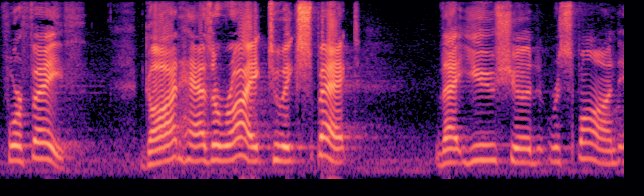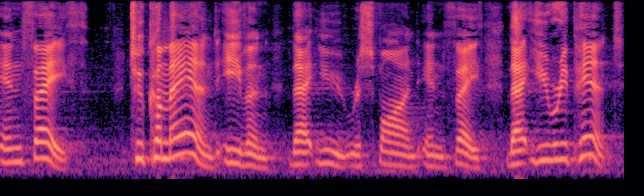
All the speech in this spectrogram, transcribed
for faith. God has a right to expect that you should respond in faith to command even that you respond in faith, that you repent,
